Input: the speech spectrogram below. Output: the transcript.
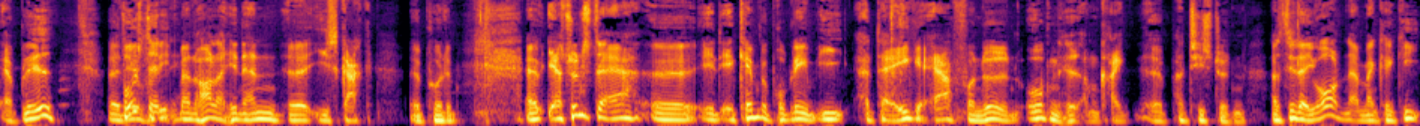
er blevet. Øh, Det er jo fordi, man holder hinanden øh, i skak øh, på det. Øh, Jeg synes, der er øh, et, et kæmpe problem i, at der ikke er fornøden åbenhed omkring øh, partistøtten. Altså det er der i orden, at man kan give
